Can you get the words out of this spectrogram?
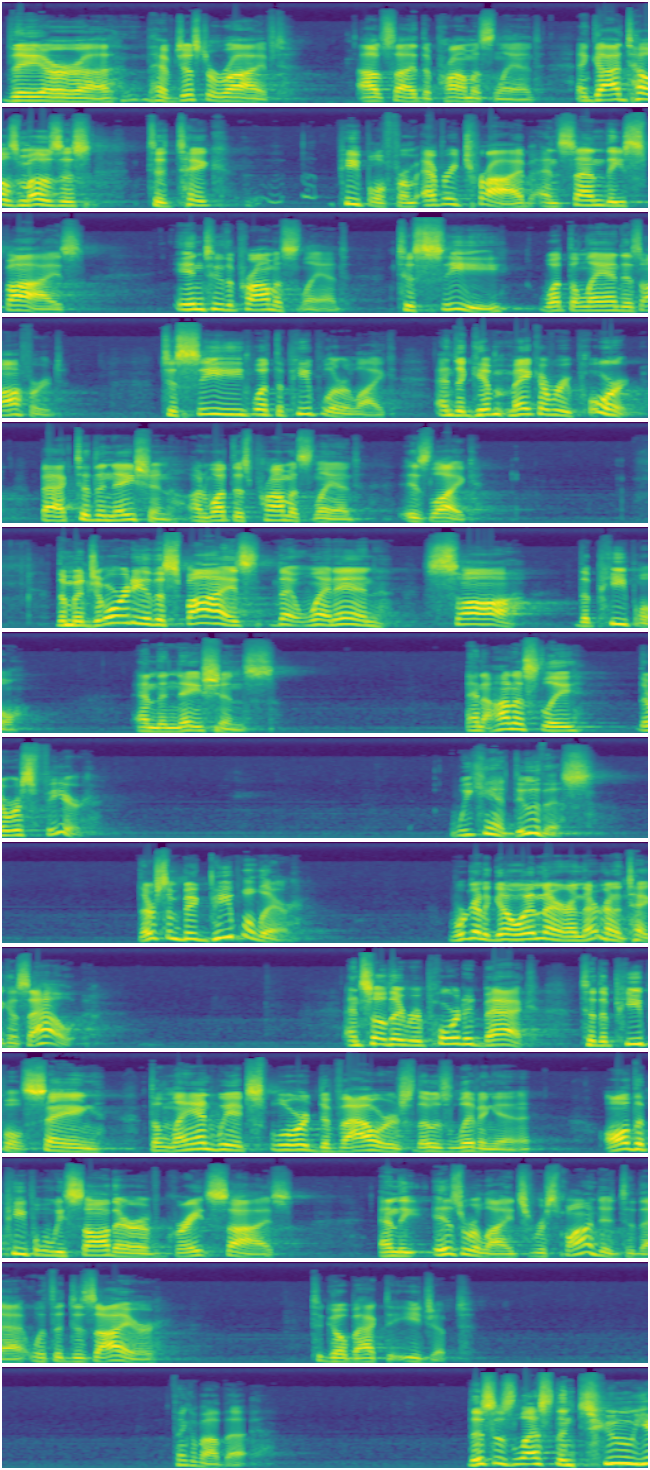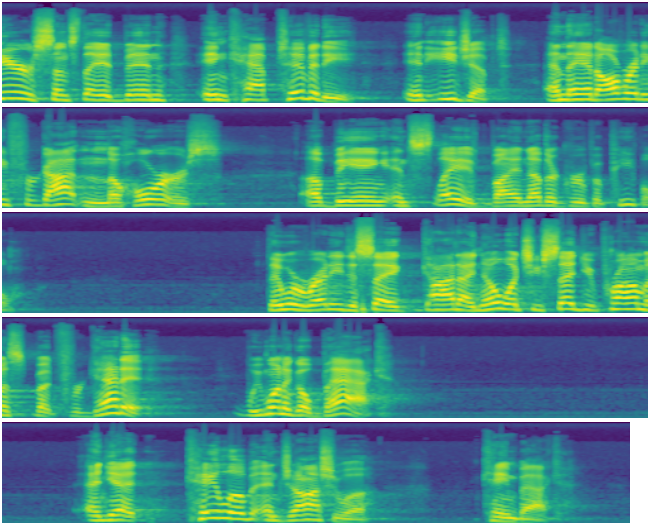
They are, uh, have just arrived outside the promised land. And God tells Moses to take people from every tribe and send these spies into the promised land to see what the land is offered, to see what the people are like, and to give, make a report back to the nation on what this promised land is like. The majority of the spies that went in saw the people and the nations. And honestly, there was fear. We can't do this. There's some big people there. We're going to go in there and they're going to take us out. And so they reported back to the people saying, The land we explored devours those living in it. All the people we saw there of great size, and the Israelites responded to that with a desire to go back to Egypt. Think about that. This is less than two years since they had been in captivity in Egypt, and they had already forgotten the horrors of being enslaved by another group of people. They were ready to say, God, I know what you said you promised, but forget it. We want to go back. And yet, Caleb and Joshua came back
